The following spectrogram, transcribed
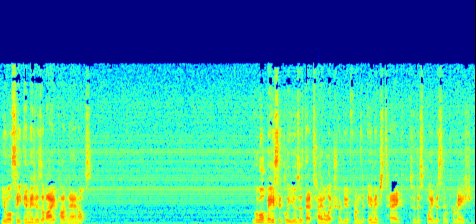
you will see images of iPod Nanos. Google basically uses that title attribute from the image tag to display this information.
